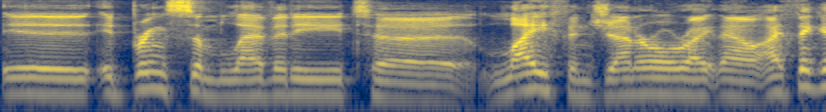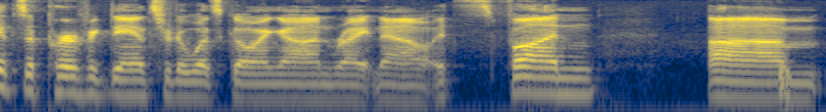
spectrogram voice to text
it, it brings some levity to life in general right now. I think it's a perfect answer to what's going on right now. It's fun. Um,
